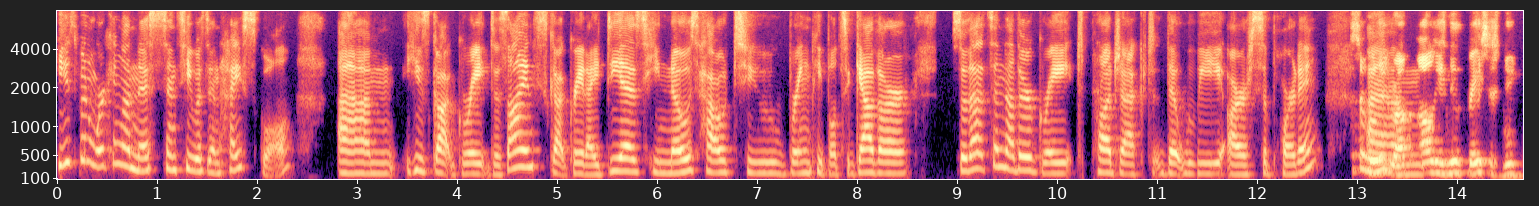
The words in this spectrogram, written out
He's been working on this since he was in high school. Um, he's got great designs, he's got great ideas. He knows how to bring people together. So that's another great project that we are supporting. So we need um, all these new faces, new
